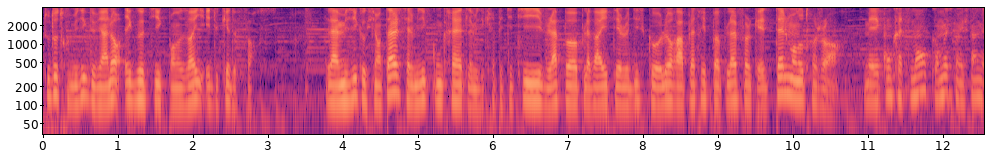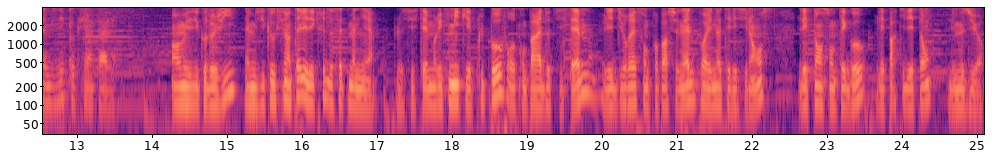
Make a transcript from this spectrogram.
Toute autre musique devient alors exotique pour nos oreilles éduquées de force. La musique occidentale, c'est la musique concrète, la musique répétitive, la pop, la variété, le disco, le rap, la trip-hop, la folk et tellement d'autres genres. Mais concrètement, comment est-ce qu'on distingue la musique occidentale? En musicologie, la musique occidentale est décrite de cette manière. Le système rythmique est plus pauvre comparé à d'autres systèmes, les durées sont proportionnelles pour les notes et les silences, les temps sont égaux, les parties des temps, les mesures.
